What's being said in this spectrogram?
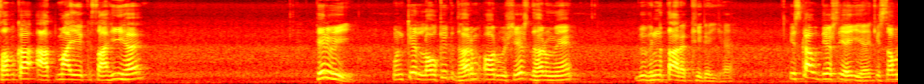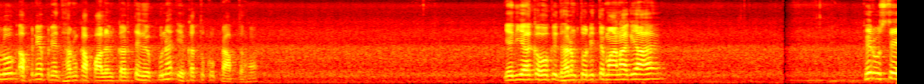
सबका आत्मा एक सा ही। है फिर भी उनके लौकिक धर्म और विशेष धर्म में विभिन्नता रखी गई है। इसका उद्देश्य यही है कि सब लोग अपने अपने धर्म का पालन करते हुए पुनः एकत्व को प्राप्त हों। यदि यह कहो कि धर्म तो नित्य माना गया है फिर उससे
